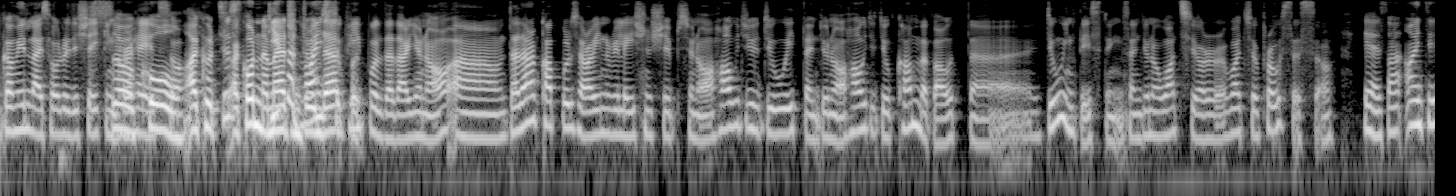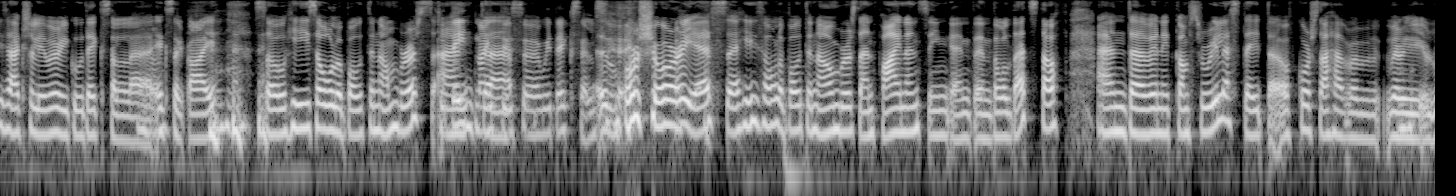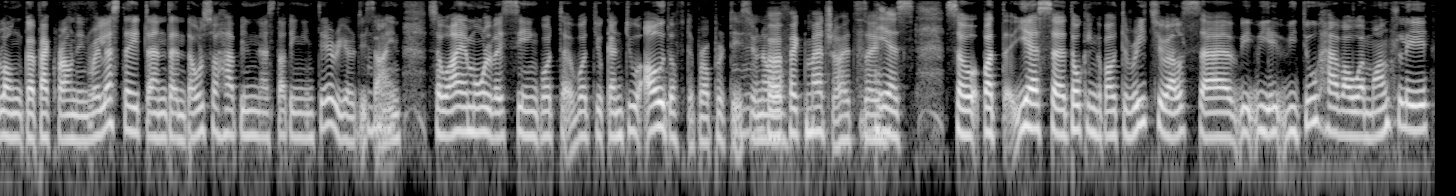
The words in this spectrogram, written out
Camilla is already shaking So her head. cool. I could- I couldn't imagine doing advice that, to but- people that are, you know, um, that are couples are in relationships. You know, how do you do it, and you know, how did you come about uh, doing these things, and you know, what's your what's your process? So Yes, Antti is actually a very good Excel uh, Excel guy. so he's all about the numbers. So and, date night uh, is uh, with Excel. for sure, yes. he's all about the numbers and financing and, and all that stuff. And when it comes to real estate, of course, I have a very mm-hmm. long background in real estate and, and also have been studying interior mm-hmm. design. Mm-hmm. So I am always seeing what what you can do out of the properties, you know. Perfect match, I'd say. Yes. So, but yes, talking about the rituals, we, we, we do have our monthly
